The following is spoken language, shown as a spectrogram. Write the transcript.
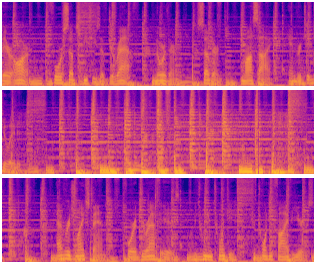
There are four subspecies of giraffe, northern, southern, Maasai, and reticulated. Average lifespan for a giraffe is between 20 to 25 years.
